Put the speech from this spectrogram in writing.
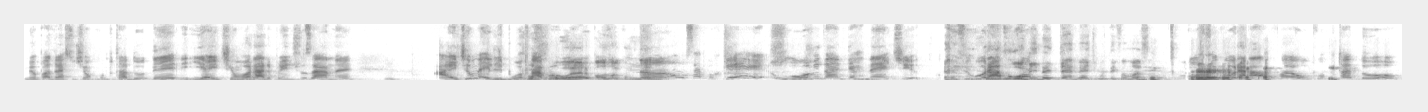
meu padrasto tinha um computador dele e aí tinha um horário pra gente usar, né? Aí tinha, um- eles botavam O horário pra usar o computador. Não, sabe por quê? O homem da internet configurava O homem da internet, muita informação. configurava o computador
